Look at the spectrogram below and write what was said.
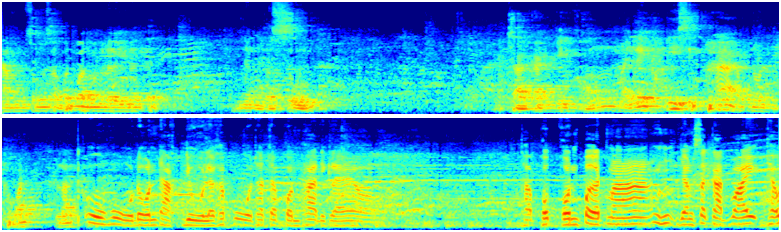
นำสโมสรฟุตบอลเมืองเลยยูไนเต็ด1ต่อ0 จากการยิงของหมายเลข 25ครับนนทวัฒน์ลัดโอ้โห โดนดักอยู่เลยครับโอ้ถ้าจะพลพลาดอีกแล้ว ถ้าพบผลเปิดมายังสกัดไว้แถว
